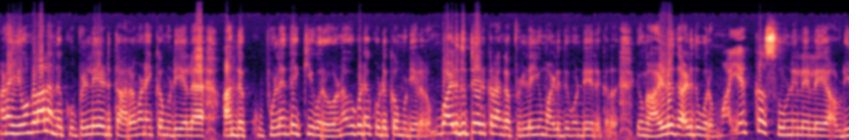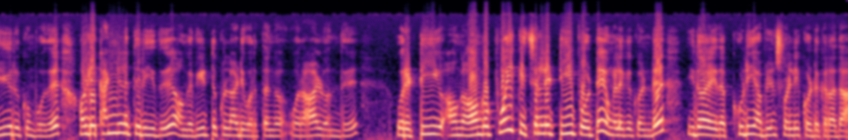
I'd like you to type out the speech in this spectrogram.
ஆனால் இவங்களால் அந்த கு- பிள்ளையை எடுத்து அரவணைக்க முடியலை. அந்த கு- குழந்தைக்கு ஒரு உணவு கூட கொடுக்க முடியல. ரொம்ப அழுதுகிட்டே இருக்கிறாங்க. பிள்ளையும் அழுது கொண்டே இருக்கிறது. இவங்க அழுது அழுது ஒரு மயக்க சூழ்நிலையிலே அப்படியே இருக்கும்போது அவளுடைய கண்ணில் தெரியுது. அவங்க வீட்டுக்குள்ளாடி ஒருத்தங்க ஒரு ஆள் வந்து ஒரு டீ அவங்க அவங்க போய் கிச்சனில் டீ போட்டு இவங்களுக்கு கொண்டு இதோ இதை குடி அப்படின்னு சொல்லி கொடுக்குறதா.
